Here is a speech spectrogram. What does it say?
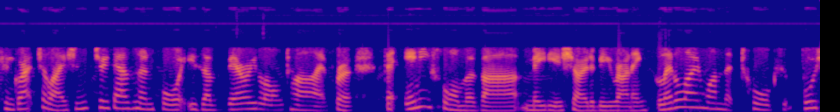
congratulations. 2004 is a very long time for for any form of uh, media show to be running, let alone one that talks bush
